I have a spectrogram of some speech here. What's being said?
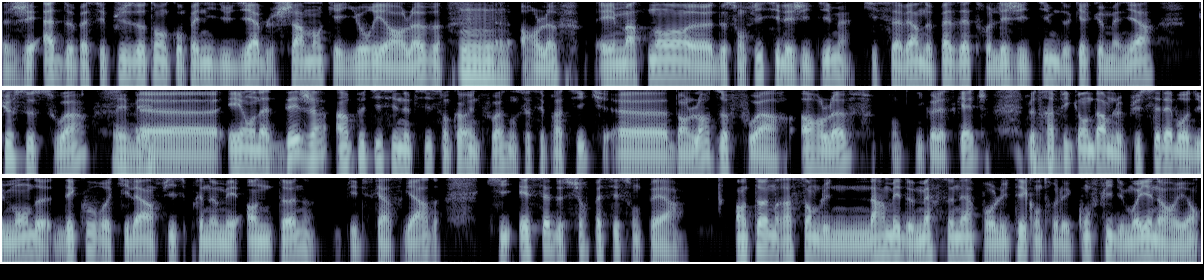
J'ai hâte de passer plus de temps en compagnie du diable charmant qui est Yuri Orlov, euh, Orlov, et maintenant euh, de son fils illégitime qui s'avère ne pas être légitime de quelque manière que ce soit. Eh Euh, et on a déjà un petit synopsis, encore une fois, donc ça c'est pratique. Euh, dans Lords of War, Orlov, donc Nicolas Cage, le Mhm. trafiquant d'armes le plus célèbre du monde, découvre qu'il a un fils prénommé Anton, Bill Skarsgård, qui essaie de surpasser son père. Anton rassemble une armée de mercenaires pour lutter contre les conflits du Moyen-Orient.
